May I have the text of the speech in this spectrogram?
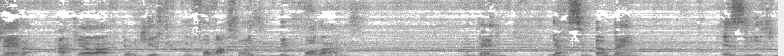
gera aquela que eu disse informações bipolares. Entende? E assim também existe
